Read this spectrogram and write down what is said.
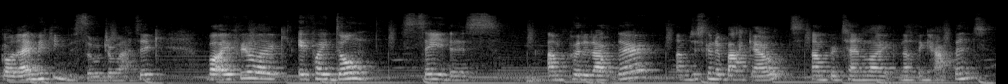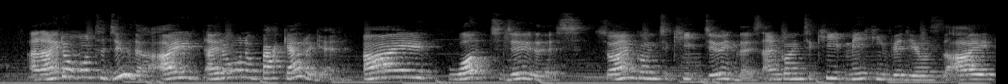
God, I'm making this so dramatic. But I feel like if I don't say this and put it out there, I'm just gonna back out and pretend like nothing happened. And I don't want to do that. I, I don't want to back out again. I want to do this. So I'm going to keep doing this. I'm going to keep making videos that I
